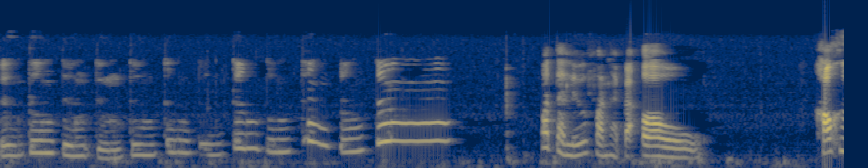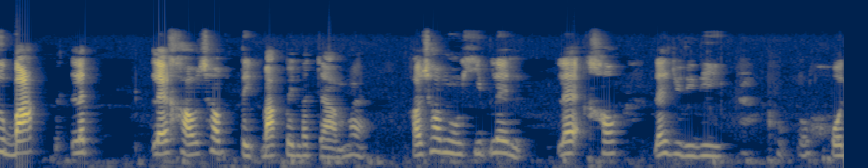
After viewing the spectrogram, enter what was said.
ตึงตึงตึงตึงตึงตึงตึงตึงตึงตึงตึงตึงว่าแต่ลิวฟันหายไปโอ้เขาคือบั๊ก และและเขาชอบติดบั๊กเป็นประจำอะเขาชอบดูคลิปเล่น และเขาและอยู่ดีๆ คน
